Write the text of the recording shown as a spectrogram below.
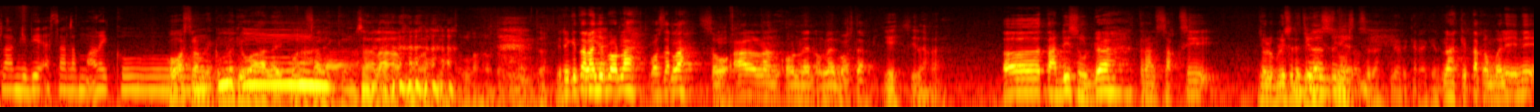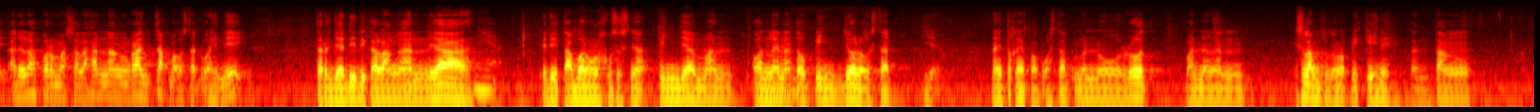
Islam jadi assalamualaikum. Oh, assalamualaikum lagi waalaikumsalam. Waalaikumsalam warahmatullahi wabarakatuh. Jadi kita lanjut Pak lah, Pak Ustadz lah soal nang online online Pak Ustadz. Iya, silakan. Eh tadi sudah transaksi jual beli sudah Jual jelas beli. Ustadz, sudah clear kira-kira. Nah kita kembali ini adalah permasalahan nang rancak Pak Ustadz. Wah ini terjadi di kalangan ya Iya. jadi tabang lah khususnya pinjaman online, atau pinjol Pak Ustadz. Iya. Nah itu kayak apa Pak Ustadz? Menurut pandangan Islam terutama fikih nih tentang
